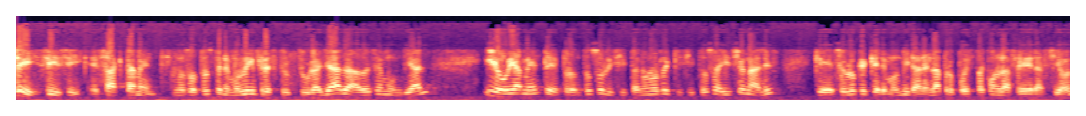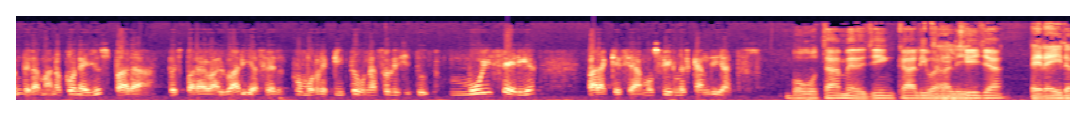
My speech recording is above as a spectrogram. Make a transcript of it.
Sí, sí, sí, exactamente. Nosotros tenemos la infraestructura ya, dado ese mundial, y obviamente de pronto solicitan unos requisitos adicionales, que eso es lo que queremos mirar en la propuesta con la federación, de la mano con ellos, para, pues para evaluar y hacer, como repito, una solicitud muy seria para que seamos firmes candidatos. Bogotá, Medellín, Cali, Barranquilla. Pereira,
